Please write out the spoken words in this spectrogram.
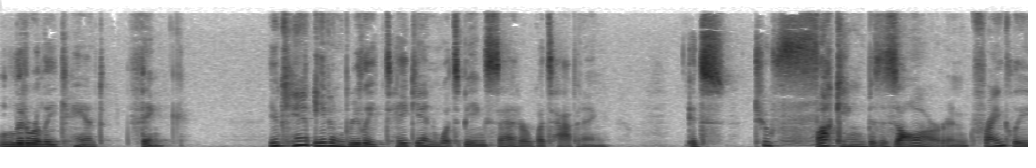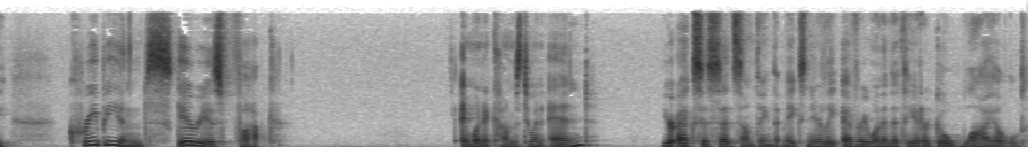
literally can't think you can't even really take in what's being said or what's happening. It's too fucking bizarre and frankly creepy and scary as fuck. And when it comes to an end, your ex has said something that makes nearly everyone in the theater go wild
